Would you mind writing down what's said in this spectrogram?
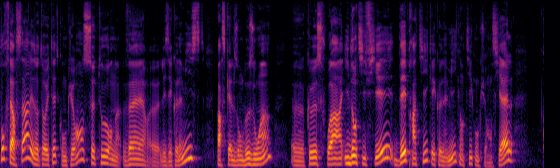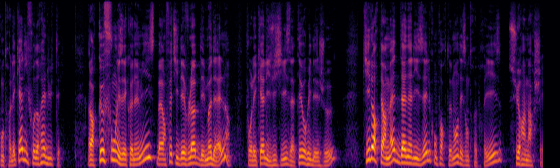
pour faire ça, les autorités de concurrence se tournent vers euh, les économistes parce qu'elles ont besoin que soient identifiées des pratiques économiques anticoncurrentielles contre lesquelles il faudrait lutter. Alors que font les économistes? Ben, En fait, ils développent des modèles pour lesquels ils utilisent la théorie des jeux, qui leur permettent d'analyser le comportement des entreprises sur un marché.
